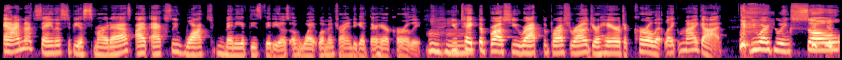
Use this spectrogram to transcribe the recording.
And I'm not saying this to be a smartass. I've actually watched many of these videos of white women trying to get their hair curly. Mm-hmm. You take the brush, you wrap the brush around your hair to curl it. Like, my God you are doing so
